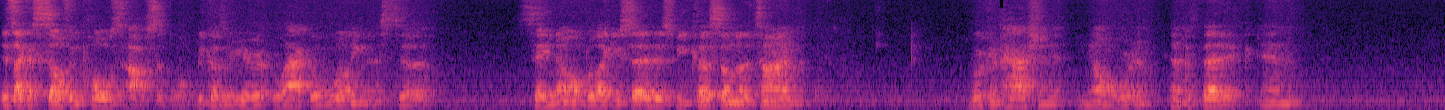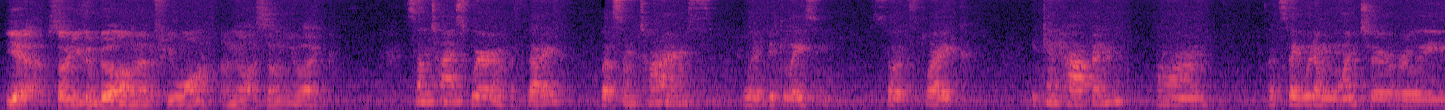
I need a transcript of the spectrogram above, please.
it's like a self-imposed obstacle because of your lack of willingness to say no. But like you said, it's because some of the time we're compassionate, you know, we're em- empathetic, and yeah. So you can build on that if you want. I know that's something you like. Sometimes we're empathetic, but sometimes we're a bit lazy. So it's like it can happen. Um, let's say we don't want to really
